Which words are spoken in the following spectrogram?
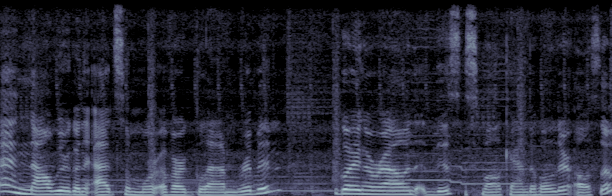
And now we're going to add some more of our glam ribbon going around this small candle holder also.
